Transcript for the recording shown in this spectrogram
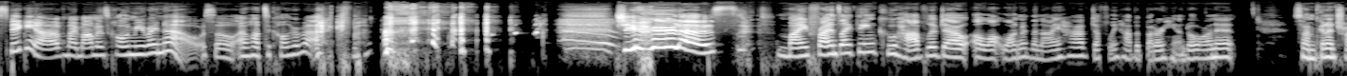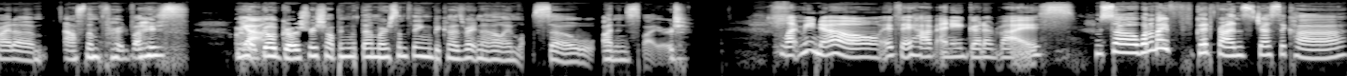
Speaking of, my mom is calling me right now, so I'll have to call her back. She heard us. My friends, I think, who have lived out a lot longer than I have, definitely have a better handle on it. So I'm gonna try to ask them for advice or Yeah. like go grocery shopping with them or something because right now I'm so uninspired. Let me know if they have any good advice. Um, so one of my f- good friends, Jessica,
